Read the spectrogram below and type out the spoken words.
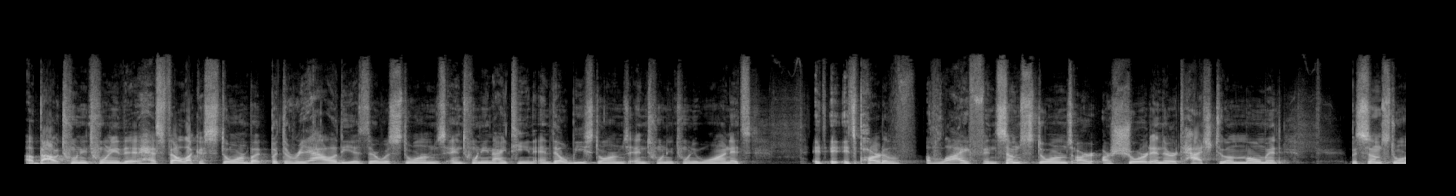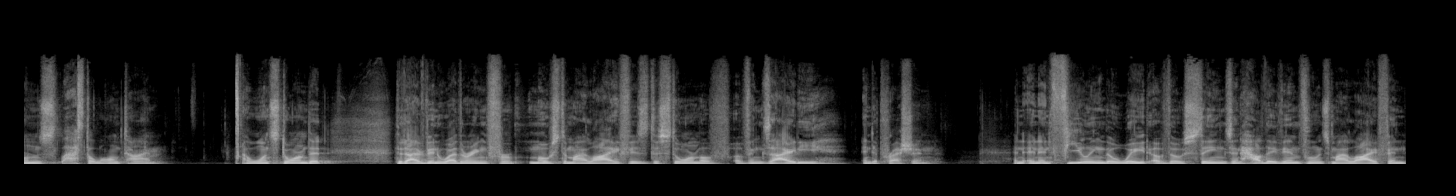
about 2020 that has felt like a storm. But but the reality is, there was storms in 2019, and there'll be storms in 2021. It's it, it, it's part of, of life. And some storms are, are short and they're attached to a moment, but some storms last a long time. Uh, one storm that, that I've been weathering for most of my life is the storm of, of anxiety and depression. And, and, and feeling the weight of those things and how they've influenced my life and,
